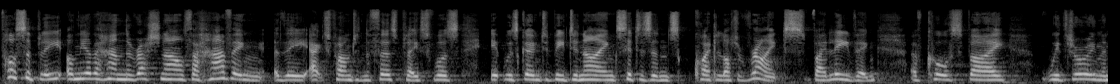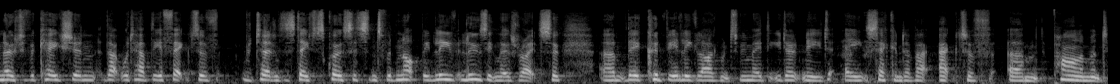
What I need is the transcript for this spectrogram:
Possibly, on the other hand, the rationale for having the Act of Parliament in the first place was it was going to be denying citizens quite a lot of rights by leaving. Of course, by withdrawing the notification, that would have the effect of returning to status quo, citizens would not be leave, losing those rights. So um, there could be a legal argument to be made that you don't need a second of act of um, Parliament.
